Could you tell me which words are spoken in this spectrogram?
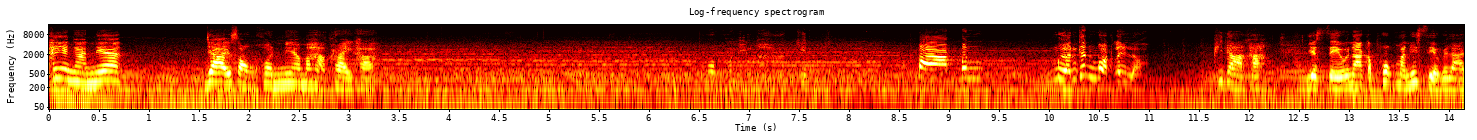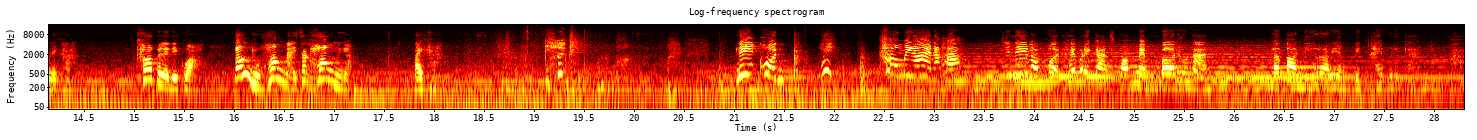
ถ้าอย่างนั้นเนี่ยยายสองคนเนี่ยมาหาใครคะ เหมือนกันหมดเลยเหรอ พี่ดาคะอย่าเสวนากับพวกมันให้เสียเวลาเลยค่ะ เข้าไปเลยดีกว่า ต้องอยู่ห้องไหนสักห้องหนึ่งอะไปค่ะ นี่คุณเฮ้ยเข้าไม่ได้นะคะ ที่นี่เราเปิดให้บริการเฉพาะเมมเบอร์เท่านั้น แล้วตอนนี้เรายังปิดให้บริการอยู่ค่ะ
